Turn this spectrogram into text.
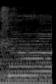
can run.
